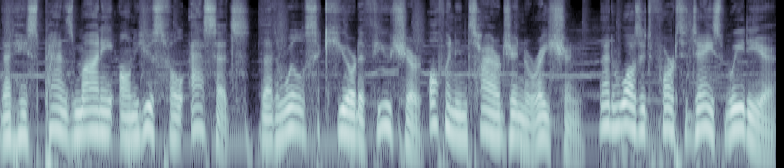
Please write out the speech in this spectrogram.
that he spends money on useful assets that will secure the future of an entire generation. That was it for today's video.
